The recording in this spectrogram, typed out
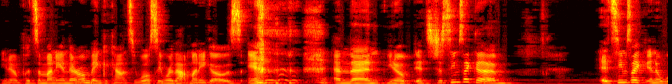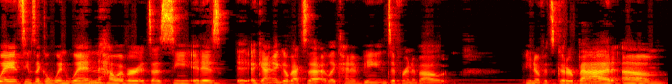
you know, put some money in their own bank accounts. We'll see where that money goes. And and then, you know, it just seems like a it seems like in a way it seems like a win-win. However, it does seem it is it, again, I go back to that like kind of being indifferent about you know, if it's good or bad. Um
